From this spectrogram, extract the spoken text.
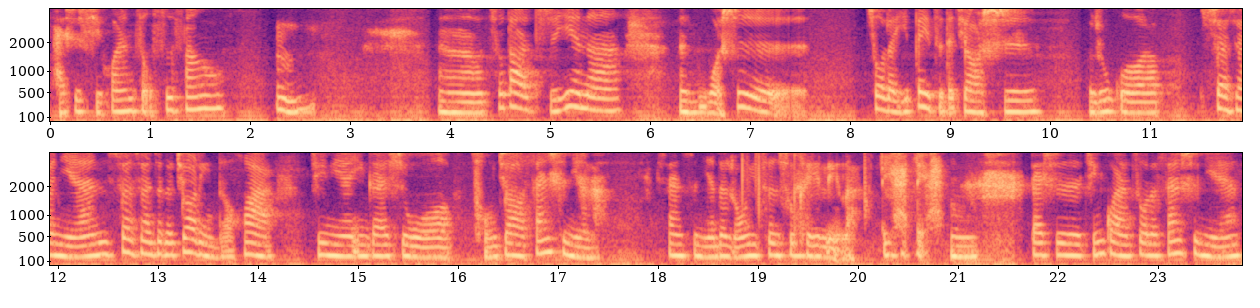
还是喜欢走四方哦。嗯嗯，说到职业呢，嗯，我是。做了一辈子的教师，如果算算年，算算这个教龄的话，今年应该是我从教三十年了，三十年的荣誉证书可以领了，厉害厉害。嗯，但是尽管做了三十年，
